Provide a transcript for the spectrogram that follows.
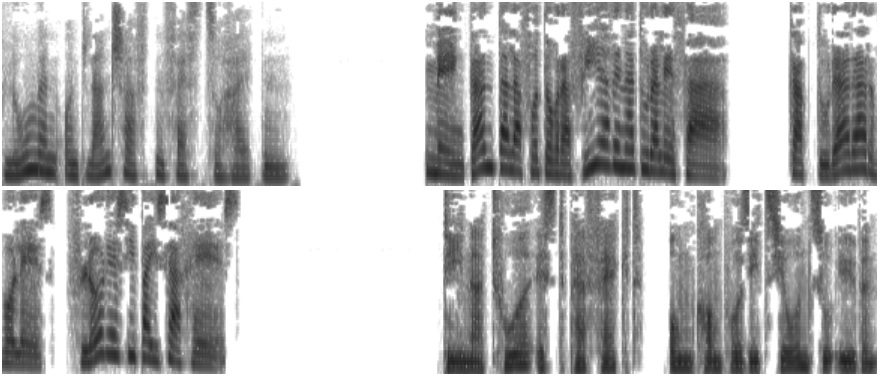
Blumen und Landschaften festzuhalten. Me encanta la fotografía de naturaleza. Capturar árboles, flores y paisajes. Die Natur ist perfekt, um Komposition zu üben.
